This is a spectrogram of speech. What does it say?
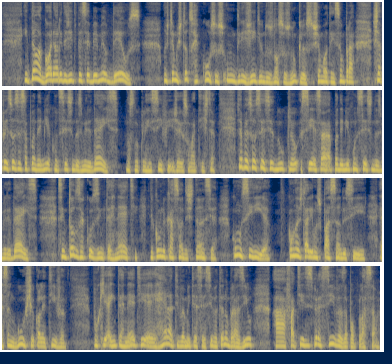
Então agora é hora de a gente perceber, meu Deus, nós temos tantos recursos. Um dirigente um dos nossos núcleos chamou a atenção para. Já pensou se essa pandemia acontecesse em 2010? Nosso núcleo em Recife, Jailson Batista. Já pensou se esse núcleo, se essa pandemia acontecesse em 2010? Sem todos os recursos de internet, de comunicação à distância, como seria? Como nós estaríamos passando esse, essa angústia coletiva? Porque a internet é relativamente acessível até no Brasil a fatias expressivas da população.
